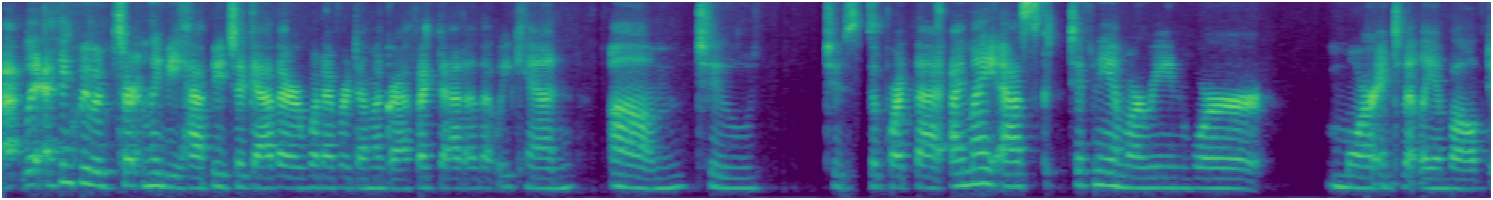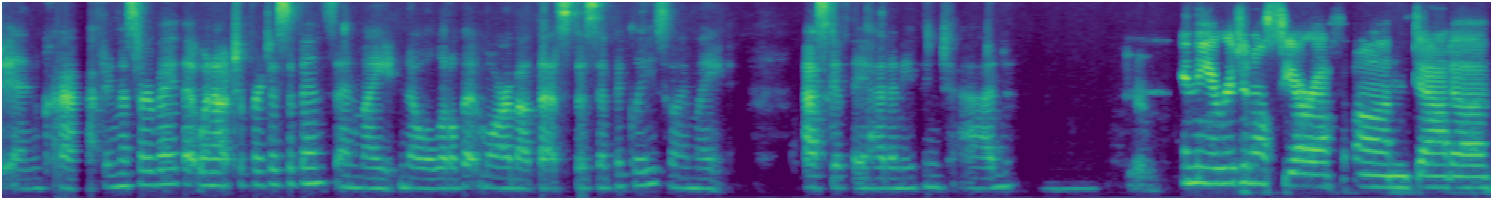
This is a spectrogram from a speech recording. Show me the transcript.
I think we would certainly be happy to gather whatever demographic data that we can um, to to support that. I might ask Tiffany and Maureen were more intimately involved in crafting the survey that went out to participants and might know a little bit more about that specifically. So I might ask if they had anything to add. In the original CRF um, data,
